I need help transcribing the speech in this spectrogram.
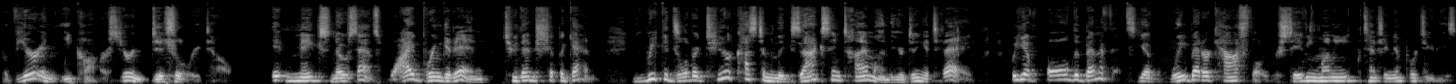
But if you're in e-commerce, you're in digital retail, it makes no sense. Why bring it in to then ship again? We could deliver it to your customer in the exact same timeline that you're doing it today, but you have all the benefits. You have way better cash flow. You're saving money potentially in import duties.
